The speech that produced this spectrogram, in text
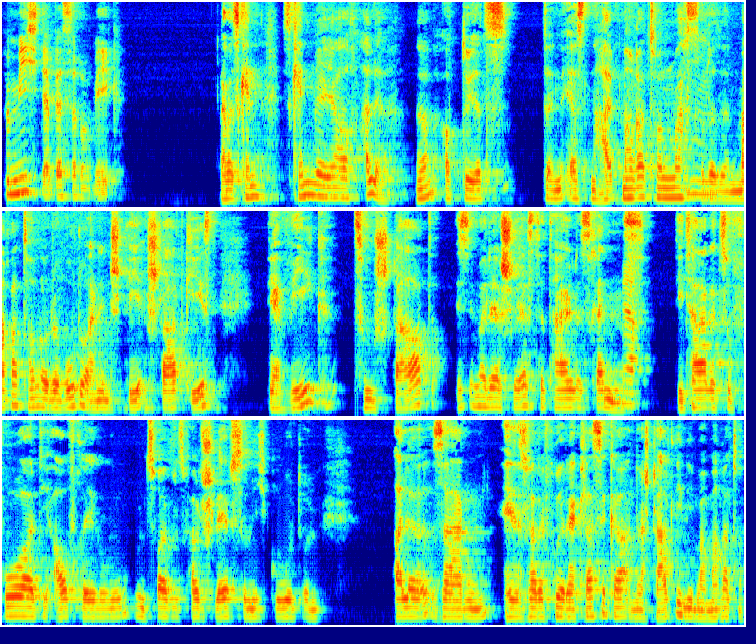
für mich der bessere Weg. Aber das kennen, das kennen wir ja auch alle. Ne? Ob du jetzt deinen ersten Halbmarathon machst mhm. oder deinen Marathon oder wo du an den Start gehst, der Weg zum Start ist immer der schwerste Teil des Rennens. Ja. Die Tage zuvor, die Aufregung, im Zweifelsfall schläfst du nicht gut und alle sagen, hey, das war der früher der Klassiker an der Startlinie beim Marathon.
